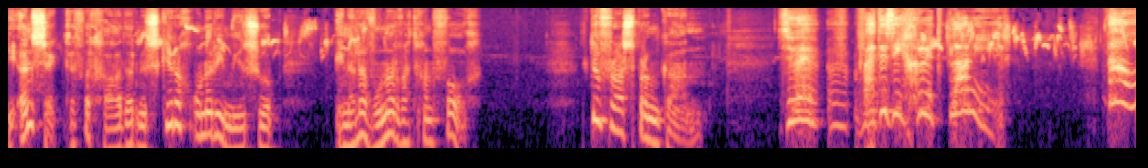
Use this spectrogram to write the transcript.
Die insekte vergader nuuskierig onder die muursoop en hulle wonder wat gaan volg. Toe vra Sprinkaan: So, wat is die groot plan hier? Wel,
